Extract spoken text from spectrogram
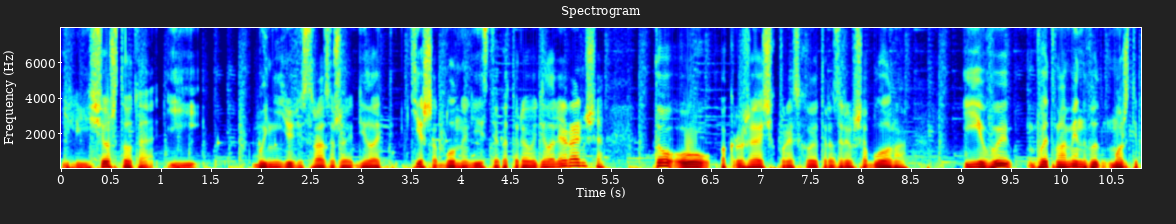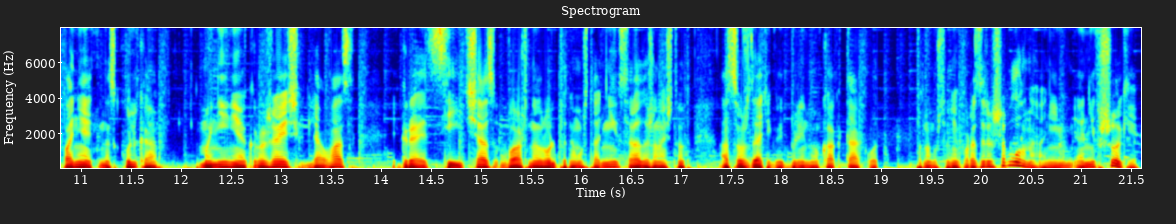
или еще что-то, и вы не идете сразу же делать те шаблонные действия, которые вы делали раньше, то у окружающих происходит разрыв шаблона. И вы в этот момент вы можете понять, насколько мнение окружающих для вас играет сейчас важную роль, потому что они сразу же начнут осуждать и говорить, блин, ну как так, вот, потому что у них разрыв шаблона, они, они в шоке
